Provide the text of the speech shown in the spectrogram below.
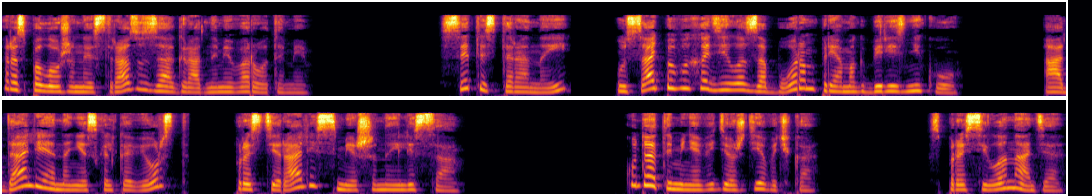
расположенный сразу за оградными воротами. С этой стороны усадьба выходила забором прямо к Березняку, а далее на несколько верст простирались смешанные леса. «Куда ты меня ведешь, девочка?» — спросила Надя.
